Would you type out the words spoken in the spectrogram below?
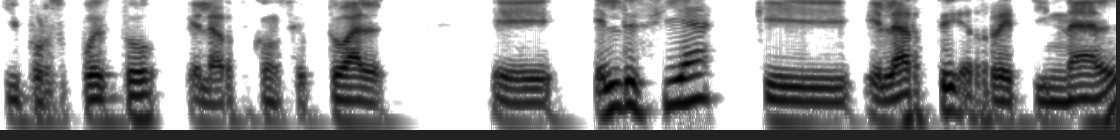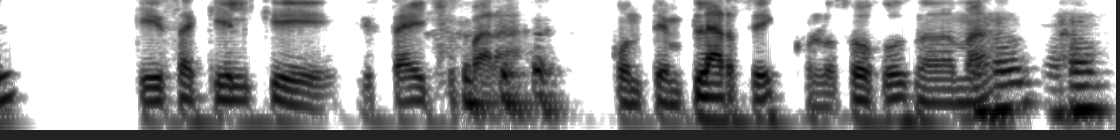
y, por supuesto, el arte conceptual. Eh, él decía que el arte retinal, que es aquel que está hecho para contemplarse con los ojos nada más, ajá, ajá.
